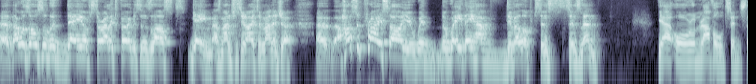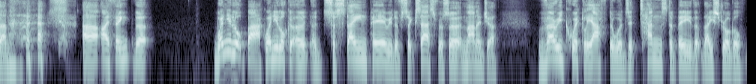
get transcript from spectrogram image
Uh, that was also the day of Sir Alex Ferguson's last game as Manchester United manager. Uh, how surprised are you with the way they have developed since since then? Yeah, or unravelled since then. yeah. Uh, I think that when you look back, when you look at a, a, sustained period of success for a certain manager, very quickly afterwards, it tends to be that they struggle.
